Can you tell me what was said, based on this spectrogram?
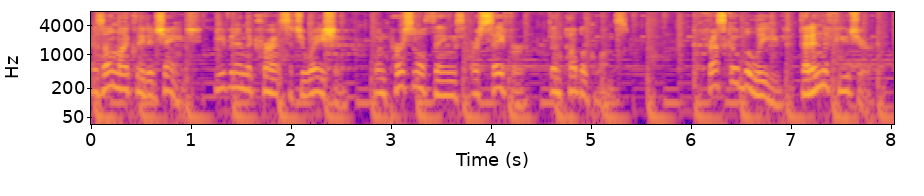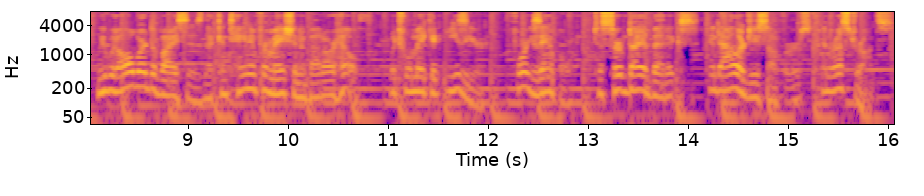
is unlikely to change, even in the current situation, when personal things are safer than public ones. Fresco believed that in the future, we would all wear devices that contain information about our health, which will make it easier, for example, to serve diabetics and allergy sufferers in restaurants,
